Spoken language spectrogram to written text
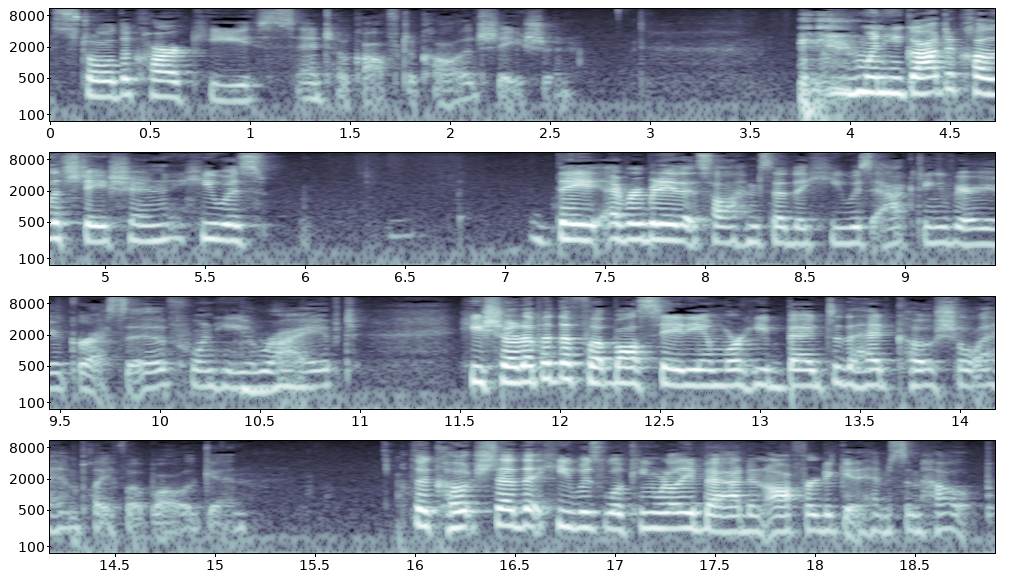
stole the car keys, and took off to College Station. when he got to College Station, he was they everybody that saw him said that he was acting very aggressive when he arrived. He showed up at the football stadium where he begged the head coach to let him play football again. The coach said that he was looking really bad and offered to get him some help.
